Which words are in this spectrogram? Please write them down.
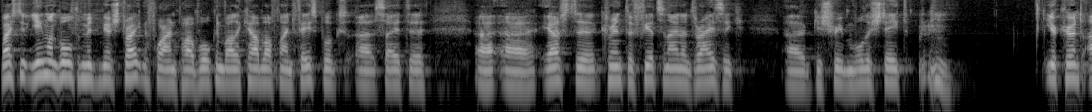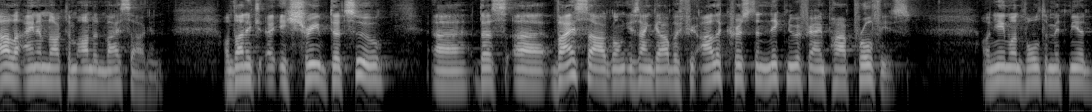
Weißt du, jemand wollte mit mir streiten vor ein paar Wochen, weil ich habe auf meiner Facebook-Seite äh, äh, 1. Korinther 14, 31 äh, geschrieben, wo es steht, ihr könnt alle einem nach dem anderen weissagen. Und dann ich, äh, ich schrieb dazu, äh, dass äh, Weissagung ist eine Gabe für alle Christen, nicht nur für ein paar Profis. Und jemand wollte mit mir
